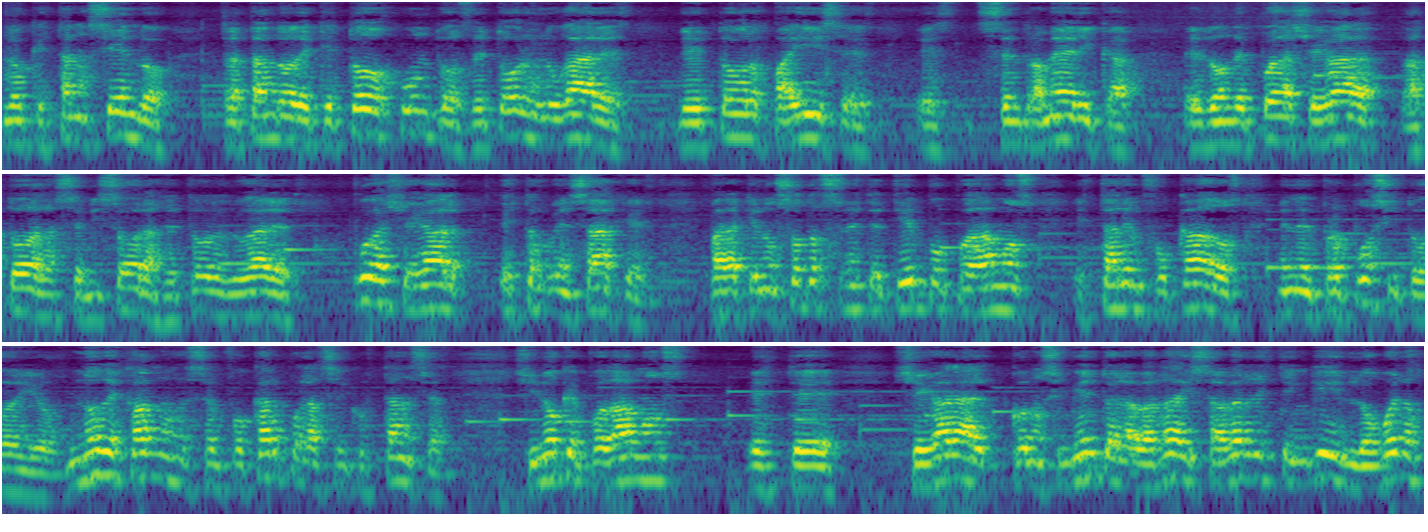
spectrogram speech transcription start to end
lo que están haciendo, tratando de que todos juntos, de todos los lugares, de todos los países, Centroamérica, donde pueda llegar a todas las emisoras de todos los lugares, pueda llegar estos mensajes para que nosotros en este tiempo podamos estar enfocados en el propósito de Dios, no dejarnos desenfocar por las circunstancias, sino que podamos este, llegar al conocimiento de la verdad y saber distinguir los buenos,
